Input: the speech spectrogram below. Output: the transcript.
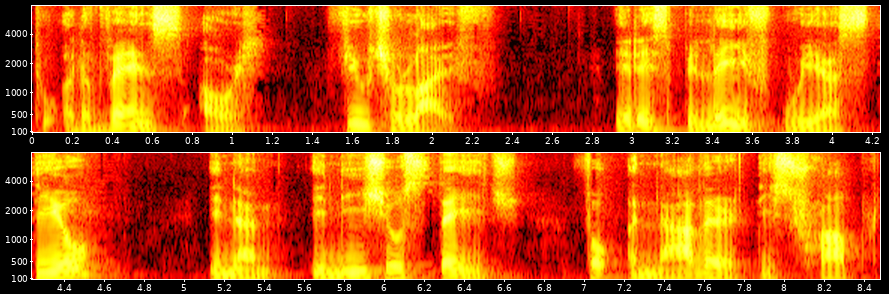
to advance our future life. It is believed we are still in an initial stage for another disrupt,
